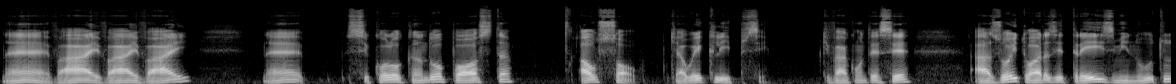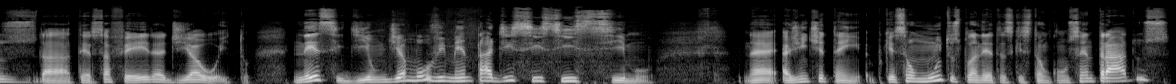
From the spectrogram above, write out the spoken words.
né? Vai, vai, vai, né? Se colocando oposta ao Sol, que é o eclipse, que vai acontecer às 8 horas e 3 minutos da terça-feira, dia 8. Nesse dia, um dia movimentadíssimo. Né? A gente tem, porque são muitos planetas que estão concentrados,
